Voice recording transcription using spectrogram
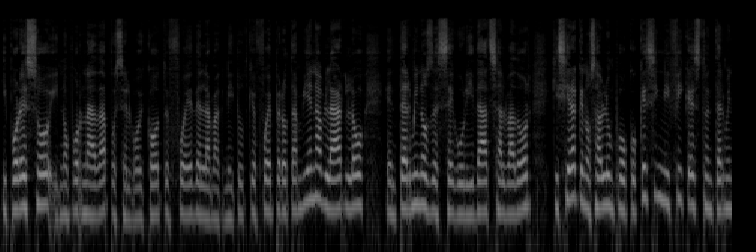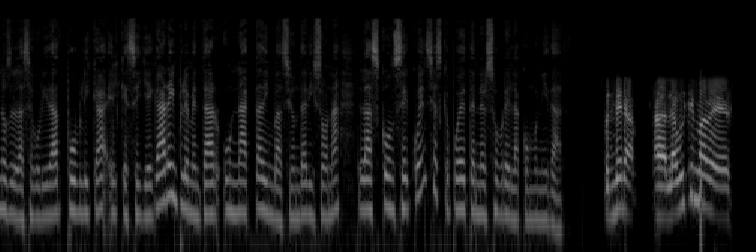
y por eso, y no por nada, pues el boicot fue de la magnitud que fue, pero también hablarlo en términos de seguridad, Salvador. Quisiera que nos hable un poco qué significa esto en términos de la seguridad pública, el que se llegara a implementar un acta de invasión de Arizona, las consecuencias que puede tener sobre la comunidad. Pues mira, la última vez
